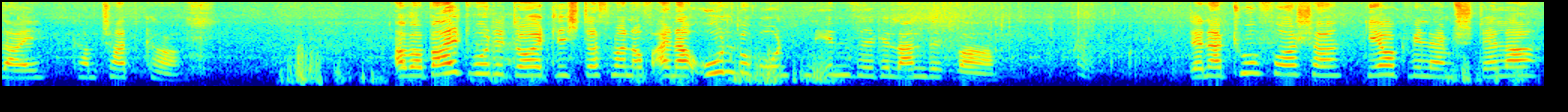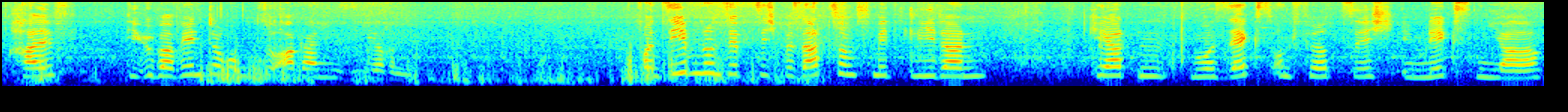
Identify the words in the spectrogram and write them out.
sei Kamtschatka. Aber bald wurde deutlich, dass man auf einer unbewohnten Insel gelandet war. Der Naturforscher Georg Wilhelm Steller half, die Überwinterung zu organisieren. Von 77 Besatzungsmitgliedern kehrten nur 46 im nächsten Jahr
